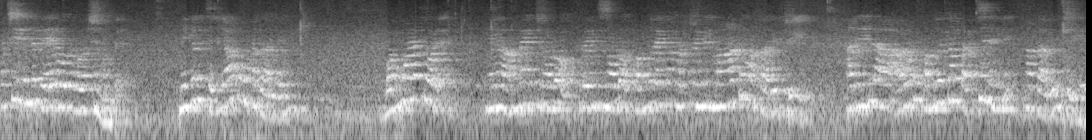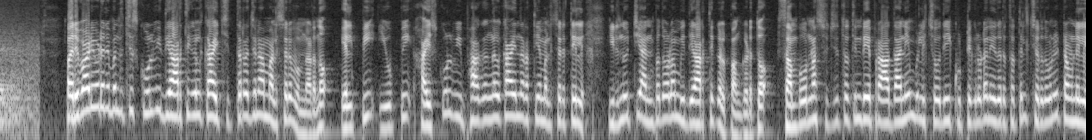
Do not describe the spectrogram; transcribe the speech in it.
പക്ഷേ ഇതിന്റെ വേറെ ഒരു വേർഷനുണ്ട് നിങ്ങൾ ചെയ്യാൻ പോകുന്ന കാര്യം ബഹുമാനത്തോടെ നിങ്ങൾ അമ്മയച്ചനോടോ ഫ്രണ്ട്സിനോടോ പങ്കുവയ്ക്കാൻ പറ്റുമെങ്കിൽ മാത്രം ആ കാര്യം ചെയ്യും. അതില്ല അവർക്ക് പങ്കുവയ്ക്കാൻ പറ്റില്ലെങ്കിൽ ആ കാര്യം ചെയ്യരുത്. പരിപാടിയോടനുബന്ധിച്ച് സ്കൂൾ വിദ്യാർത്ഥികൾക്കായി ചിത്രരചനാ മത്സരവും നടന്നു. L P U P high school വിഭാഗങ്ങൾക്കായി നടത്തിയ മത്സരത്തിൽ ഇരുന്നൂറ്റി അൻപതോളം വിദ്യാർത്ഥികൾ പങ്കെടുത്തു. സമ്പൂർണ ശുചിത്വത്തിന്റെ പ്രാധാന്യം വിളിച്ചോതി കുട്ടികളുടെ നേതൃത്വത്തിൽ ചെറുതോണി ടൗണിൽ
